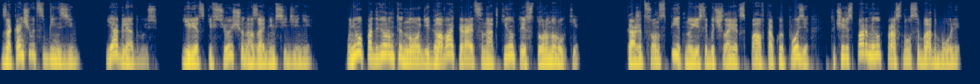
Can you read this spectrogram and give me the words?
Заканчивается бензин. Я оглядываюсь. Ерецкий все еще на заднем сидении. У него подвернуты ноги, голова опирается на откинутые в сторону руки. Кажется, он спит, но если бы человек спал в такой позе, то через пару минут проснулся бы от боли.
